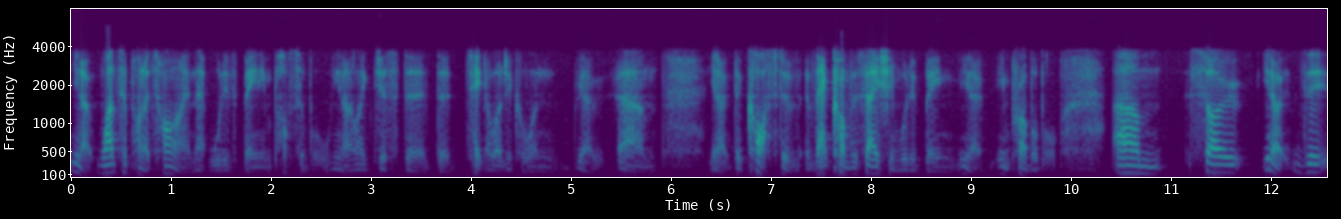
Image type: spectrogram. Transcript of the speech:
you know, once upon a time, that would have been impossible. You know, like just the the technological and you know. Um, you know, the cost of, of that conversation would have been, you know, improbable. Um, so you know, the,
